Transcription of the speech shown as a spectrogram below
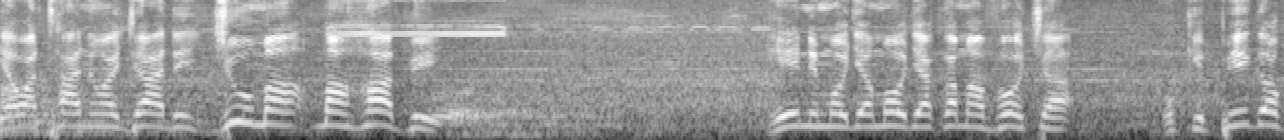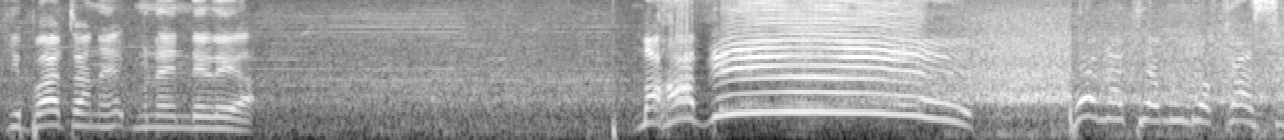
ya watani wa jadi, Juma Mahavi. Hii ni moja moja kama vocha, ukipiga ukipata, na- mnaendelea. Mahavi, penati ya mwendo kasi.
